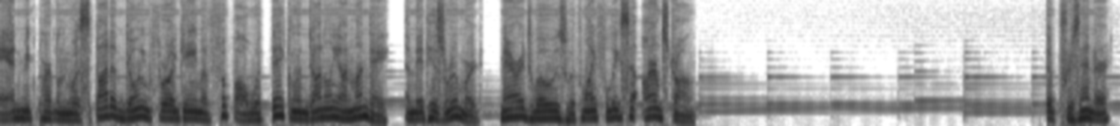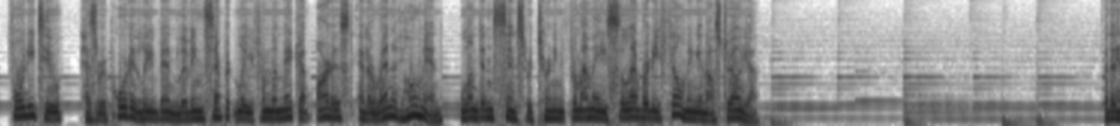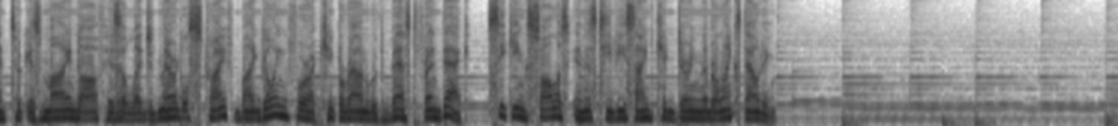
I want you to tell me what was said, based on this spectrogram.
Hartland was spotted going for a game of football with Declan Donnelly on Monday, amid his rumoured marriage woes with wife Lisa Armstrong. The presenter, 42, has reportedly been living separately from the makeup artist at a rented home in London since returning from a celebrity filming in Australia. But Ant took his mind off his alleged marital strife by going for a kick around with best friend Dec, seeking solace in his TV sidekick during the relaxed outing.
